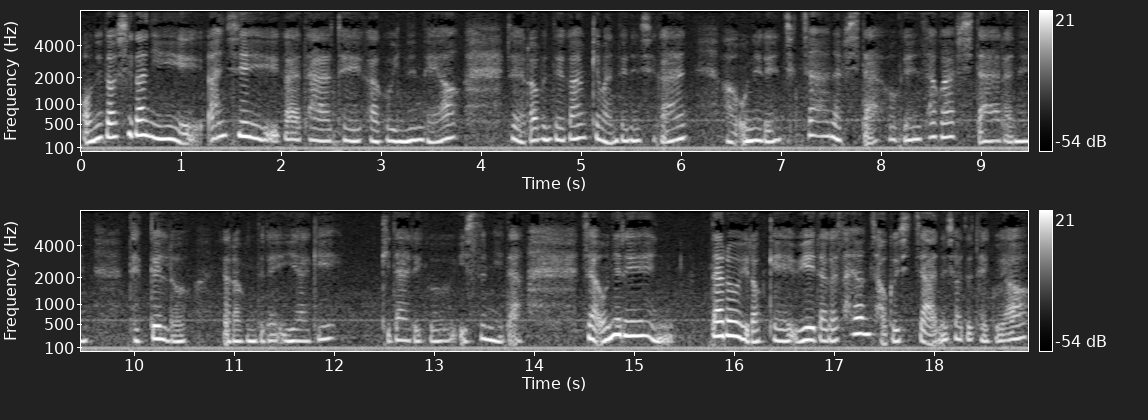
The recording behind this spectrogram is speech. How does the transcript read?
어느덧 시간이 1시가 다 돼 가고 있는데요. 자, 여러분들과 함께 만드는 시간, 어, 오늘은 칭찬합시다, 혹은 사과합시다, 라는 댓글로 여러분들의 이야기 기다리고 있습니다. 자, 오늘은 따로 이렇게 위에다가 사연 적으시지 않으셔도 되고요.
